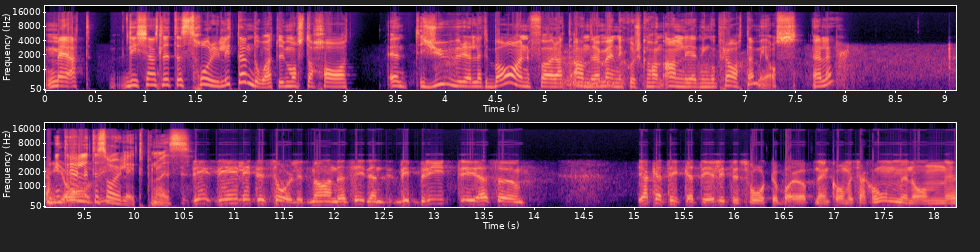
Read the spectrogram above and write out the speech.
med att det känns lite sorgligt ändå att vi måste ha ett djur eller ett barn för att andra människor ska ha en anledning att prata med oss, eller? Är inte Ja, det lite vi- sorgligt på något vis? Det, det är lite sorgligt, men å andra sidan, vi bryter ju alltså... Jag kan tycka att det är lite svårt att bara öppna en konversation med någon eh,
